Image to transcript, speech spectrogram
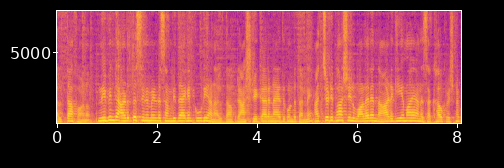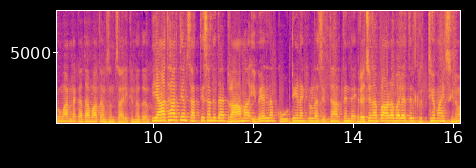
അൽത്താഫ് ആണ് നിവിന്റെ അടുത്ത സിനിമയുടെ സംവിധായകൻ കൂടിയാണ് അൽത്താഫ് രാഷ്ട്രീയക്കാരനായതുകൊണ്ട് തന്നെ അച്ചടി ഭാഷയിൽ വളരെ നാടകീയമായാണ് സഖാവ് കൃഷ്ണകുമാറിന്റെ കഥാപാത്രം സംസാരിക്കുന്നത്. യാഥാർത്ഥ്യം സത്യസന്ധത ഡ്രാമ ഇവയെല്ലാം കൂട്ടിയിണക്കിയുള്ള സിദ്ധാർത്ഥിന്റെ രചനാ പാഠബലത്തിൽ കൃത്യമായി സിനിമ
